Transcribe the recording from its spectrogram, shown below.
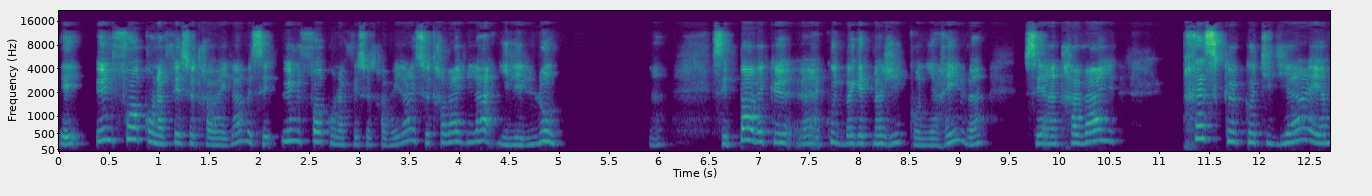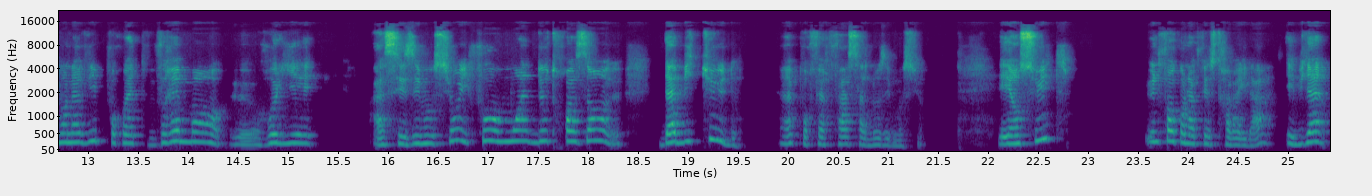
Et une fois qu'on a fait ce travail-là, mais c'est une fois qu'on a fait ce travail-là, et ce travail-là, il est long. Hein. C'est pas avec un coup de baguette magique qu'on y arrive. Hein. C'est un travail presque quotidien. Et à mon avis, pour être vraiment euh, relié à ces émotions, il faut au moins deux, trois ans euh, d'habitude hein, pour faire face à nos émotions. Et ensuite, une fois qu'on a fait ce travail-là, eh bien,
